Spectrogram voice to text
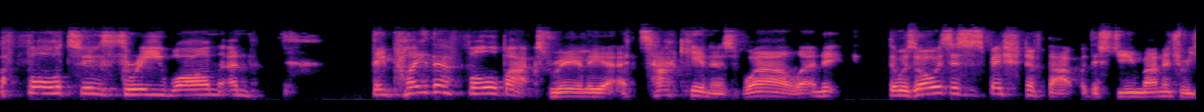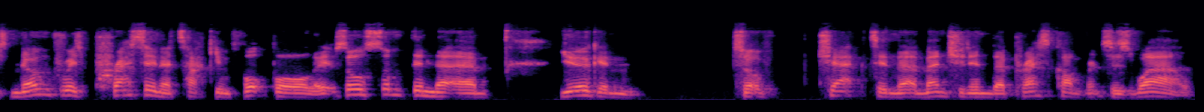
A 4-2-3-1, and they play their fullbacks really attacking as well. And it, there was always a suspicion of that with this new manager. He's known for his pressing, attacking football. It was all something that um, Jurgen sort of checked in there, mentioned in the press conference as well.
